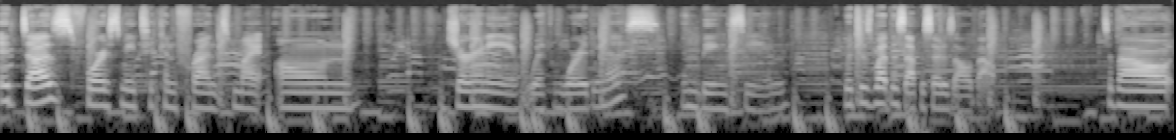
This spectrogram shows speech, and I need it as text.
it does force me to confront my own journey with worthiness and being seen, which is what this episode is all about. It's about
